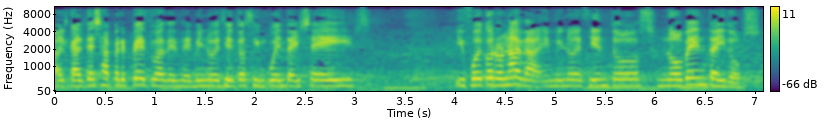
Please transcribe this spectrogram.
alcaldesa perpetua desde 1956 y fue coronada en 1992.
